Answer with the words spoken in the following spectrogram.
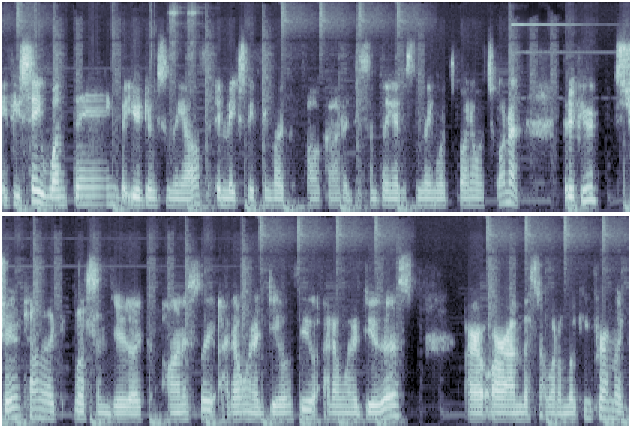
if you say one thing but you're doing something else, it makes me think like, oh god, I did something, I did something. What's going on? What's going on? But if you're straight up telling me like, listen, dude, like honestly, I don't want to deal with you. I don't want to do this, or or I'm that's not what I'm looking for. I'm like,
